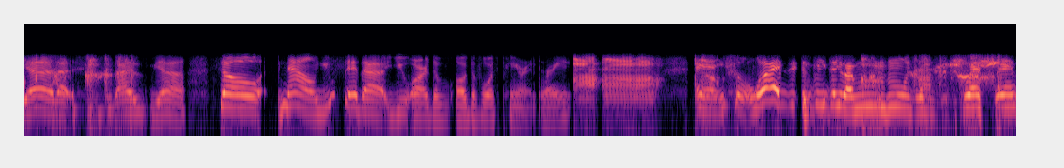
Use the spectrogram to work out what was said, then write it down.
yeah, that that is yeah. So now you said that you are div- a divorced parent, right? Mm-hmm. And what? PJ, you like, mm-hmm, what's the question?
